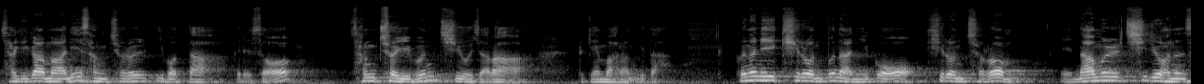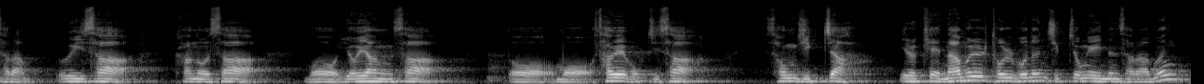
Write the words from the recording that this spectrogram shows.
자기가 많이 상처를 입었다. 그래서 상처 입은 치유자라 이렇게 말합니다. 그는 이 키론뿐 아니고 키론처럼 남을 치료하는 사람, 의사, 간호사, 뭐 요양사, 또 뭐 사회복지사, 성직자 이렇게 남을 돌보는 직종에 있는 사람은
